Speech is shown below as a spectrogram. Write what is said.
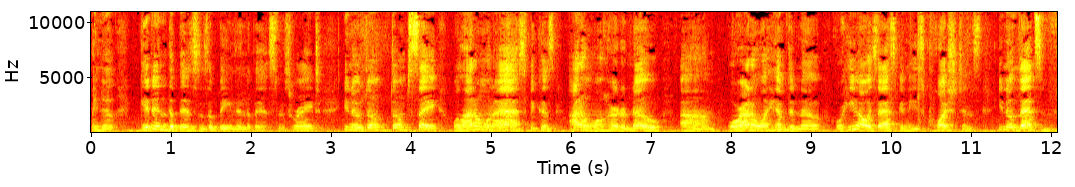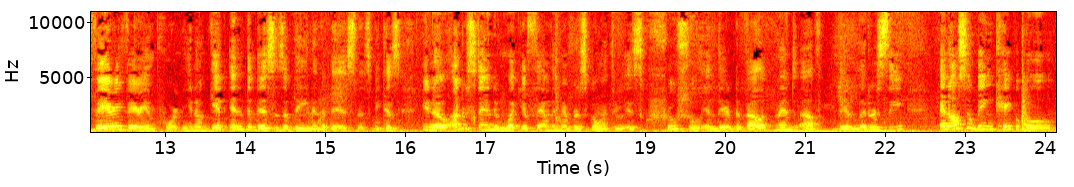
you know get in the business of being in the business right? You know don't don't say well i don't want to ask because i don't want her to know um, or i don't want him to know or he always asking these questions. You know that's very very important. You know get in the business of being in the business because you know understanding what your family member is going through is crucial in their development of their literacy and also being capable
